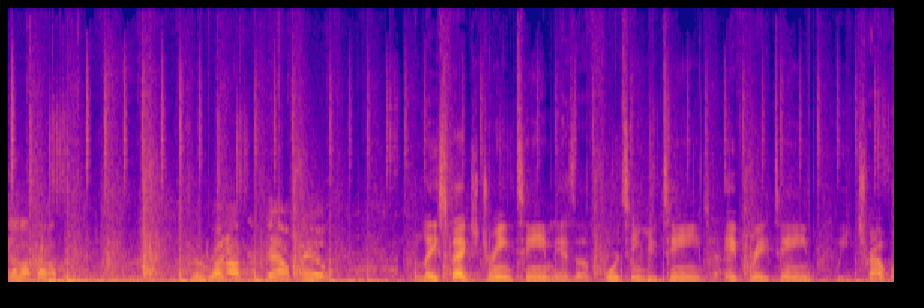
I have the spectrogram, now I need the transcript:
Y'all got five out there. Gonna run off this downfield. The Laced Facts Dream Team is a 14U team, eighth grade team. We travel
